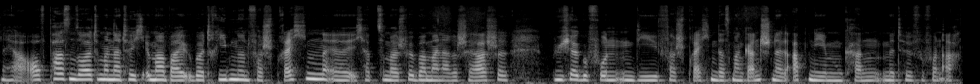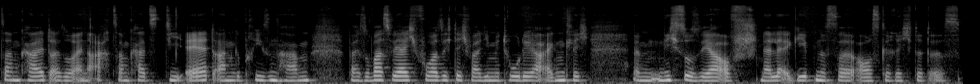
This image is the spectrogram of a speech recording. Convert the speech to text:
Naja, aufpassen sollte man natürlich immer bei übertriebenen Versprechen. Äh, ich habe zum Beispiel bei meiner Recherche Bücher gefunden, die versprechen, dass man ganz schnell abnehmen kann mit Hilfe von Achtsamkeit, also eine Achtsamkeitsdiät angepriesen haben. Bei sowas wäre ich vorsichtig, weil die Methode ja eigentlich ähm, nicht so sehr auf schnelle Ergebnisse ausgerichtet ist.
